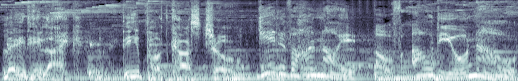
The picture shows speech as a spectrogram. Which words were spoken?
Ladylike, die Podcast-Show. Jede Woche neu auf Audio Now.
